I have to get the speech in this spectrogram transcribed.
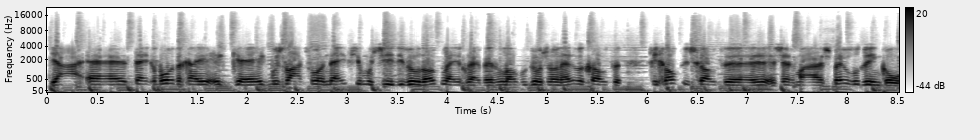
ja, tegenwoordig, ga je, ik, eh, ik moest laatst voor een neefje, moest, die die wilde ook Lego hebben. En dan loop ik door zo'n hele grote, gigantisch grote, eh, zeg maar, speelgoedwinkel.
